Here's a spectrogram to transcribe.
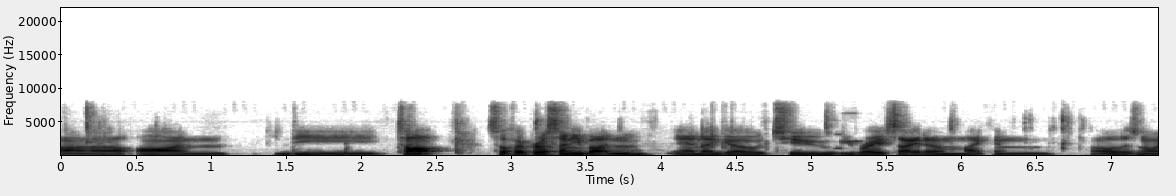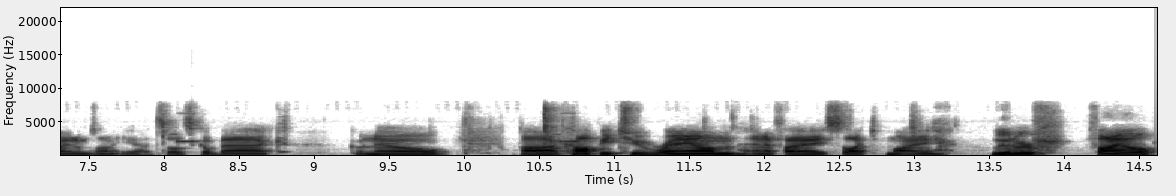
uh, on the top. So if I press any button and I go to erase item, I can, oh, there's no items on it yet. So let's go back, go no, uh, copy to RAM, and if I select my lunar file,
